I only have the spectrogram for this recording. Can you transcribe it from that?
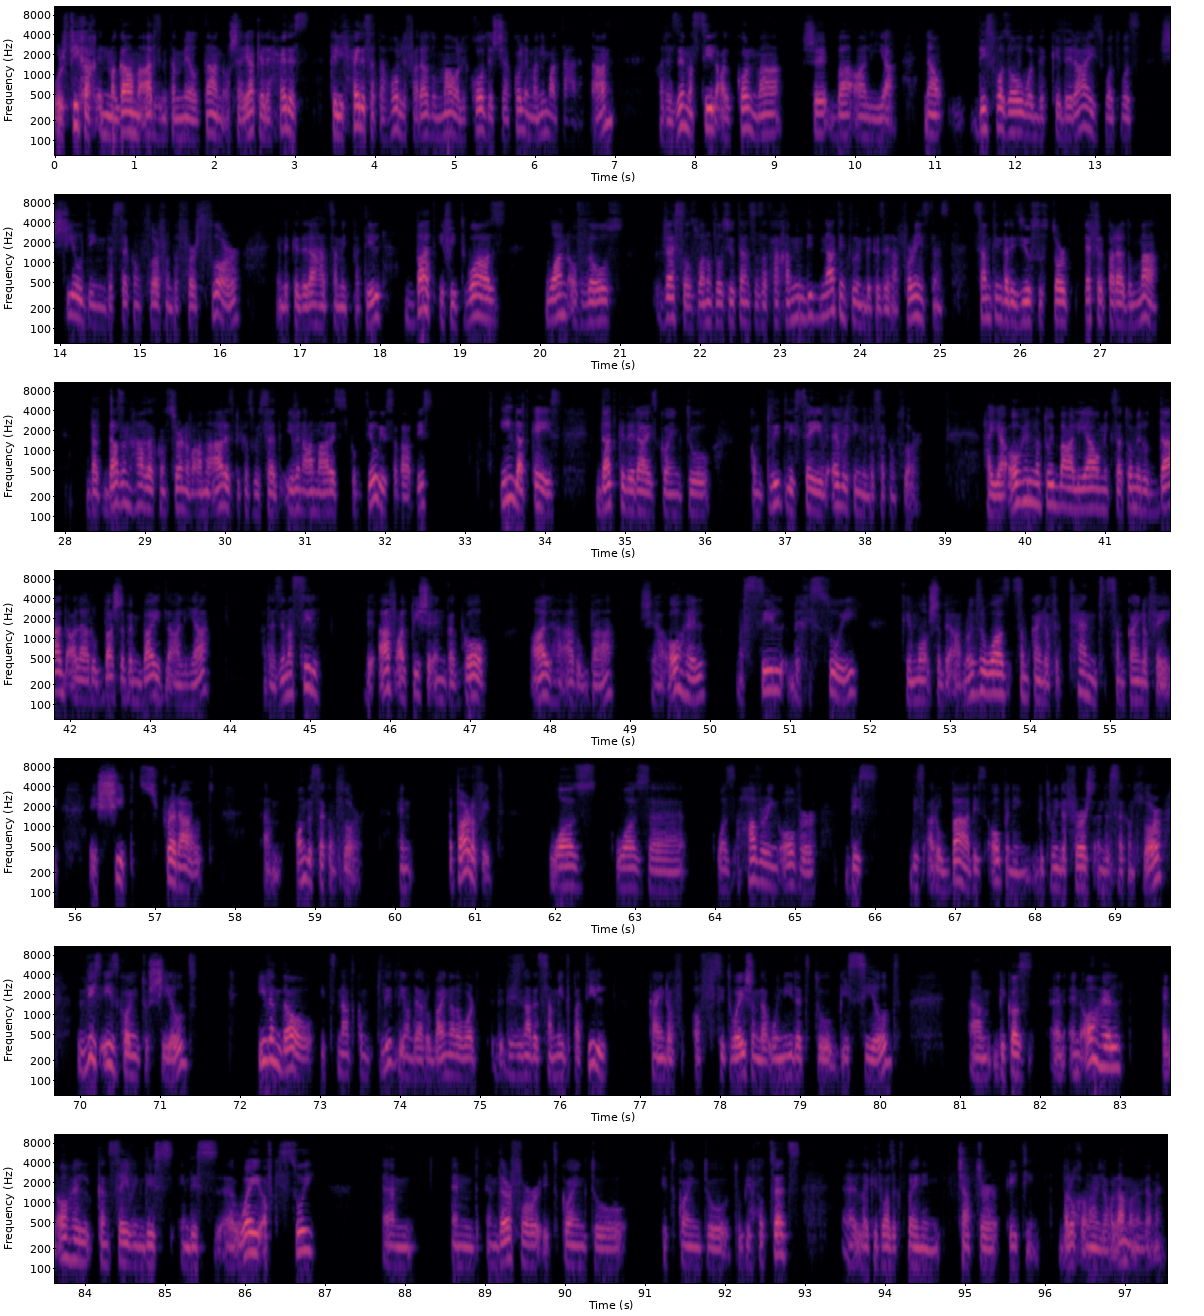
ולפיכך אין מגע מארץ מטמא אותן, או שהיה כלי חרס, כלי חרס הטהור לפרד ומה או לקודש, שהכל נאמנים על טהרתן, הרי זה מסיל על כל מה שבעלייה. Now, this was all when the kedera is what was shielding the second floor from the first floor, and the kedera had samit patil, but if it was one of those vessels, one of those utensils that Hachamim did not include in the Gezerah. For instance, something that is used to store Efer Paradumma, that doesn't have that concern of Ama'ares, because we said even Ama'ares is punctilious about this. In that case, that Kedera is going to completely save everything in the second floor. היה אוהל נטוי בעלייה ומקצתו מרודד על הערובה שבין בית לעלייה, הרי זה מסיל, ואף על פי שאין גגו על הערובה, שהאוהל מסיל בכיסוי כמו שבארנו. If there was some kind of a tent, some kind of a, a sheet spread out um, on the second floor, and a part of it was was uh, was hovering over this this aruba, this opening between the first and the second floor. This is going to shield, even though it's not completely on the aruba. In other words, this is not a samid patil kind of, of situation that we needed to be sealed, um, because an, an ohel an ohel can save in this in this uh, way of kisui, um, and and therefore it's going to it's going to to be hotzetz, uh, like it was explained in chapter 18. Baruch Amen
